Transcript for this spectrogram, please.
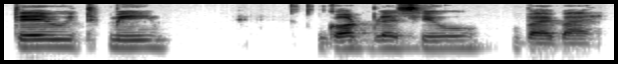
stay with me. God bless you. Bye bye.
